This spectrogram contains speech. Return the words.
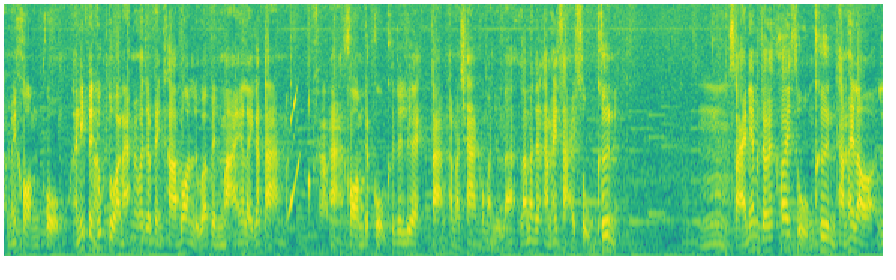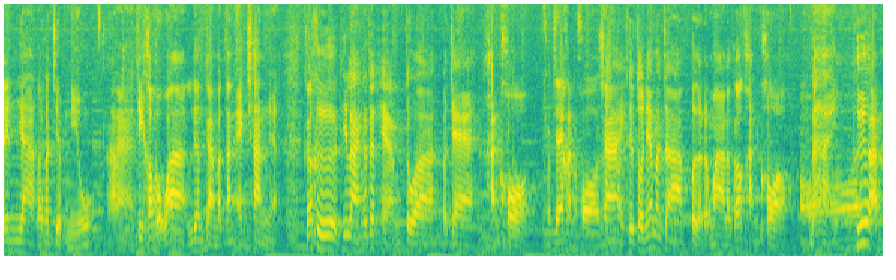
ทำให้คอมนโก่ง อันนี้เป็นทุกตัวนะไม่ว่าจะเป็นคาร์บอนหรือว่าเป็นไม้อะไรก็ตามครับอ่าคอมจะโก่งขึ้นเรื่อยๆ ตามธรรมชาติของมันอยู่แล้ว แล้วมันจะทำให้สายสูงขึ้นอืม สายเนี่ยมันจะค่อยๆสูงขึ้นทำให้เราเล่นยากแล้วก็เจ็บนิ้วครับอ่าที่เขาบอกว่าเรื่องการมาตั้งแอคชั่นเนี่ยก็คือที่ร้านก็จะแถมตัวประแจขันคอหัวใจขันคอนะใช่คือตัวเนี้ยมันจะเปิดออกมาแล้วก็ขันคอออได้ เพื่อขัน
